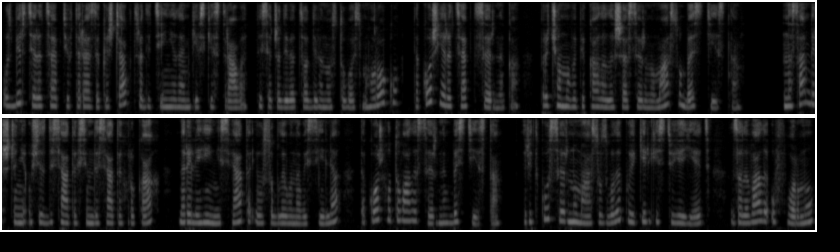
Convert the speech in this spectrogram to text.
У збірці рецептів Терези Кищак традиційні лемківські страви 1998 року також є рецепт сирника, причому випікали лише сирну масу без тіста. На Самбірщині у 60-70-х роках на релігійні свята і особливо на весілля також готували сирник без тіста. Рідку сирну масу з великою кількістю яєць заливали у форму,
